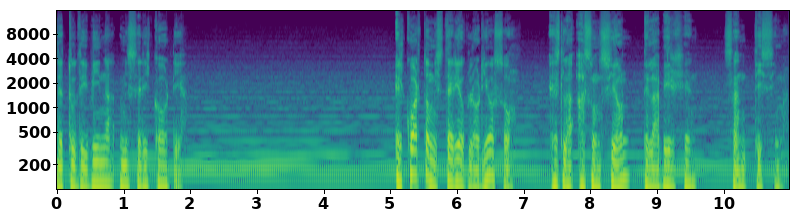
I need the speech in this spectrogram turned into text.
de tu divina misericordia. El cuarto misterio glorioso es la asunción de la Virgen Santísima.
